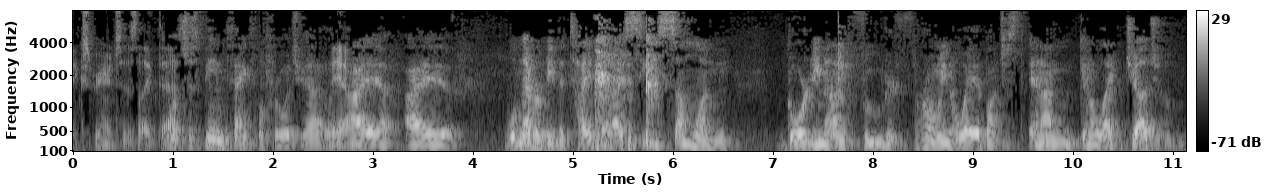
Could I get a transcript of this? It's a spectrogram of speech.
experiences like that. Well, it's just being thankful for what you have. Like, Yeah. I uh, I will never be the type that I see someone gourding on food or throwing away a bunch of, st- and I'm gonna like judge them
